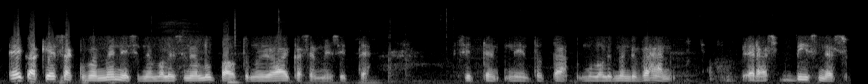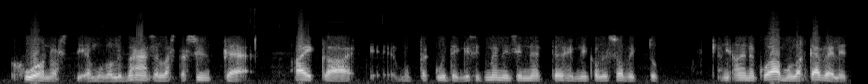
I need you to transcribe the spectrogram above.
eka kesä, kun mä menin sinne, mä olin sinne lupautunut jo aikaisemmin sitten, sitten niin tota, mulla oli mennyt vähän eräs business huonosti ja mulla oli vähän sellaista synkkää aikaa, mutta kuitenkin sitten menin sinne töihin, niin kuin oli sovittu. Niin aina kun aamulla kävelit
